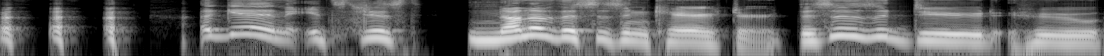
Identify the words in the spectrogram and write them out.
again, it's just none of this is in character. This is a dude who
